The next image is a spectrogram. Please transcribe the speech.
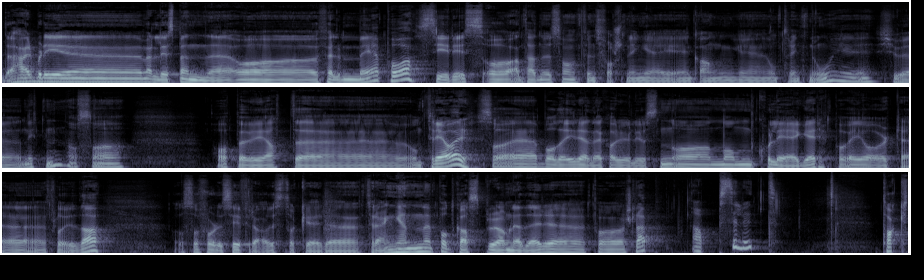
Det her blir eh, veldig spennende å følge med på. Siris og NTNU samfunnsforskning er i gang eh, omtrent nå, i 2019. Og så håper vi at eh, om tre år så er både Irene Karuliussen og noen kolleger på vei over til Florida. Og så får du si fra hvis dere eh, trenger en podkastprogramleder på slepp. Absolutt. Takk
